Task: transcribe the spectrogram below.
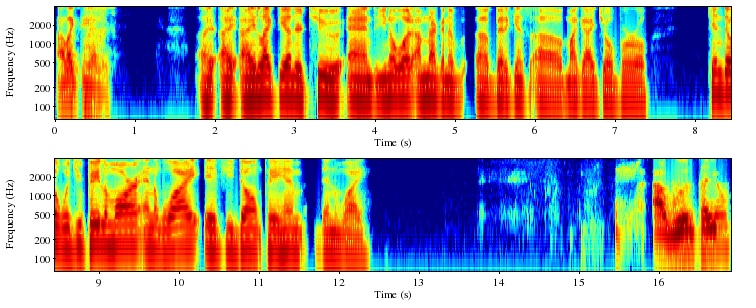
I like the under. I, I, I like the under too. And you know what? I'm not going to uh, bet against uh, my guy, Joe Burrow. Kendall, would you pay Lamar and why? If you don't pay him, then why? I would pay him,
